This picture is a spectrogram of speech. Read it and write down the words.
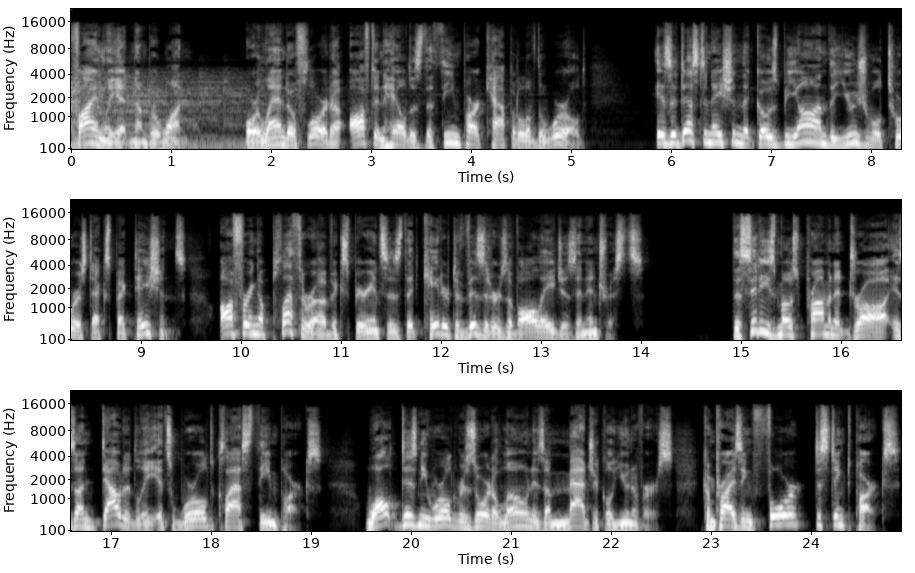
Finally, at number one, Orlando, Florida, often hailed as the theme park capital of the world, is a destination that goes beyond the usual tourist expectations, offering a plethora of experiences that cater to visitors of all ages and interests. The city's most prominent draw is undoubtedly its world class theme parks. Walt Disney World Resort alone is a magical universe, comprising four distinct parks,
